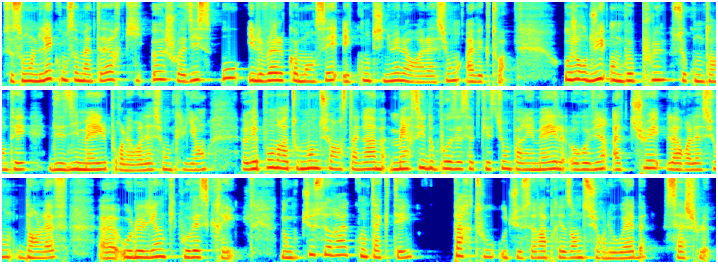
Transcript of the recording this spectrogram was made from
Ce sont les consommateurs qui, eux, choisissent où ils veulent commencer et continuer leur relation avec toi. Aujourd'hui, on ne peut plus se contenter des emails pour la relation client. Répondre à tout le monde sur Instagram, merci de poser cette question par email, revient à tuer la relation dans l'œuf euh, ou le lien qui pouvait se créer. Donc tu seras contacté partout où tu seras présente sur le web, sache-le.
